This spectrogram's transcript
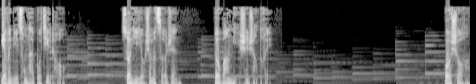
因为你从来不记仇，所以有什么责任，都往你身上推。不说，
